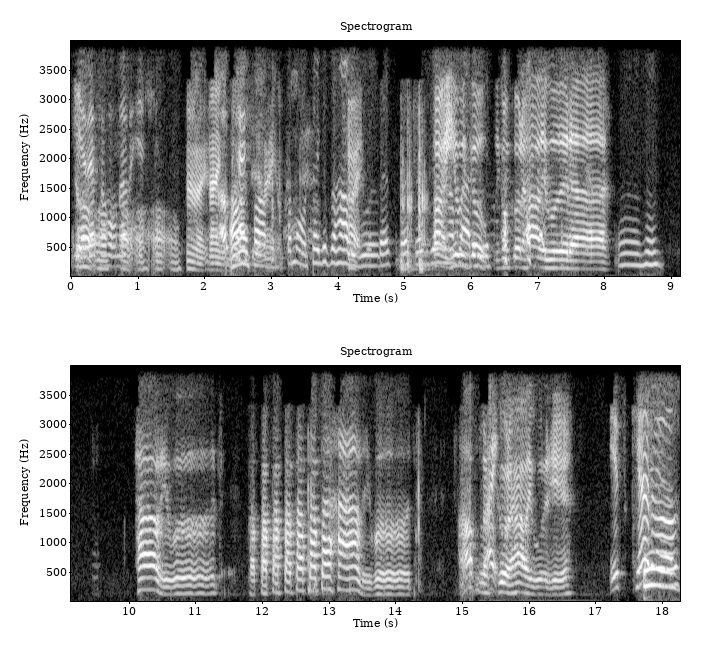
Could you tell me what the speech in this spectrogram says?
story. Yeah, that's a Uh-oh, whole nother uh-oh, issue. uh-oh. All right, I ain't Okay. gonna All right. I ain't Come on, take us to Hollywood. Let's let's let's get All right, here we go. here. We're gonna go to Hollywood. Uh, Mhm. Hollywood. Pa pa pa pa pa pa pa Hollywood. All Let's right, go to Hollywood here. it's Ketel.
